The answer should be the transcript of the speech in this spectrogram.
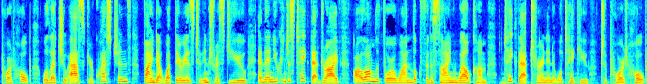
Port Hope will let you ask your questions, find out what there is to interest you, and then you can just take that drive along the 401, look for the sign Welcome, take that turn, and it will take you to Port Hope.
